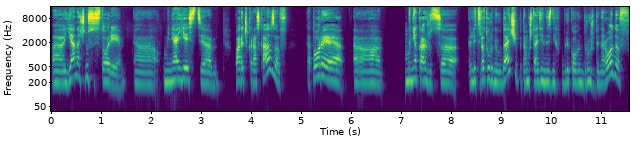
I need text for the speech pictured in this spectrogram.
Э, я начну с истории. Э, у меня есть э, парочка рассказов, которые мне кажутся литературной удачей, потому что один из них опубликован в «Дружбе народов»,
